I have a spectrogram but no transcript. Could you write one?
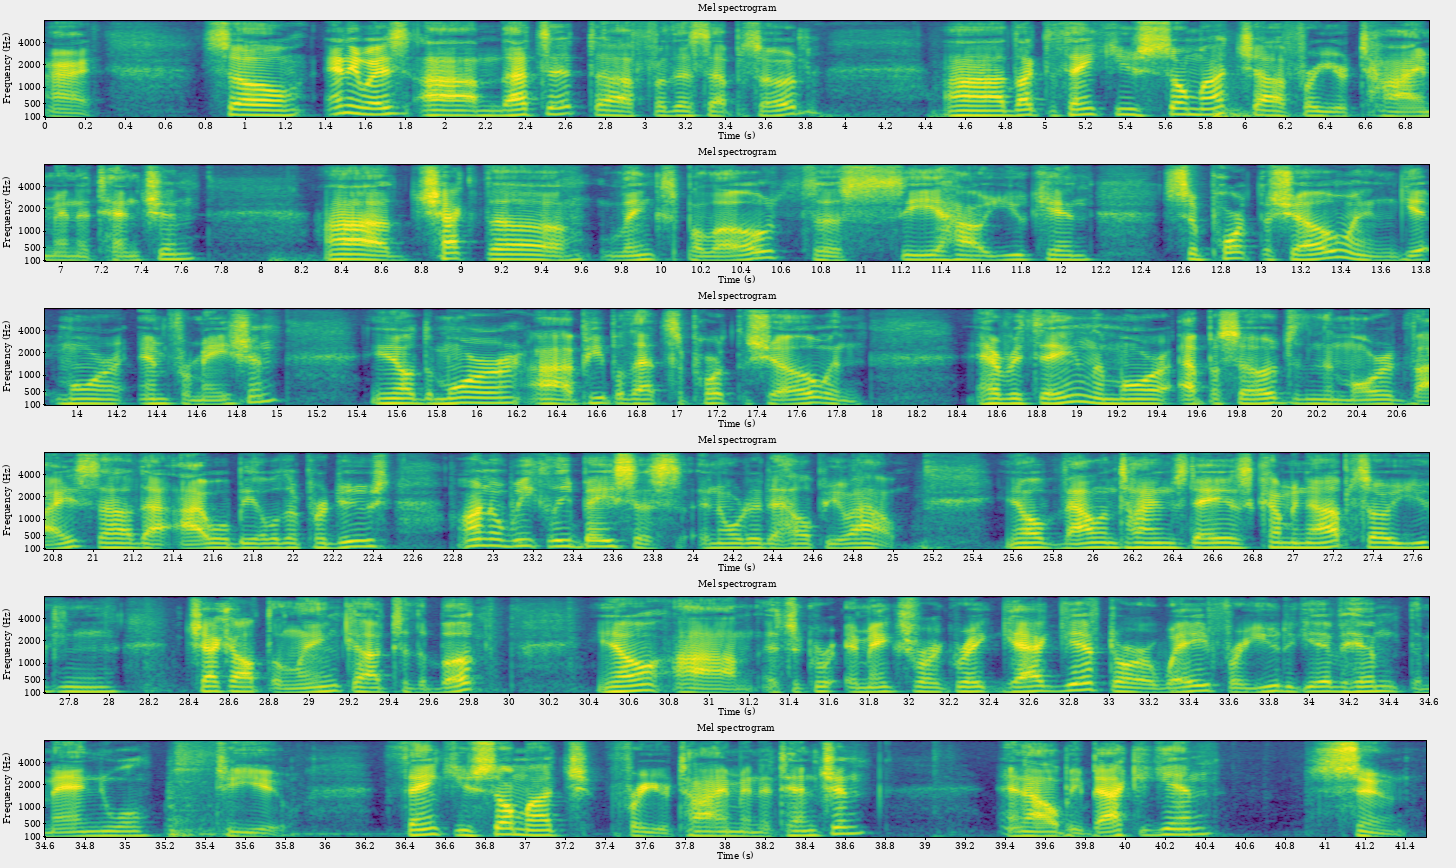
All right. So, anyways, um, that's it uh, for this episode. Uh, I'd like to thank you so much uh, for your time and attention. Uh, check the links below to see how you can support the show and get more information. You know, the more uh, people that support the show and everything, the more episodes and the more advice uh, that I will be able to produce on a weekly basis in order to help you out. You know, Valentine's Day is coming up, so you can check out the link uh, to the book. You know, um, it's a, it makes for a great gag gift or a way for you to give him the manual to you. Thank you so much for your time and attention, and I'll be back again soon.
